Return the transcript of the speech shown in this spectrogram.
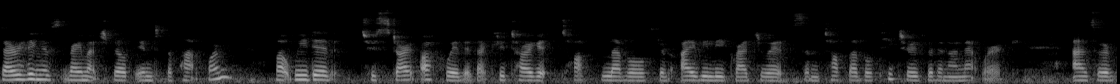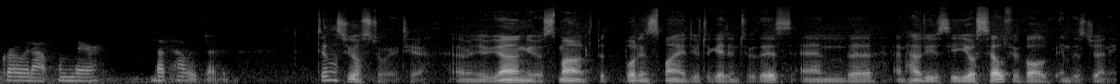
So everything is very much built into the platform. What we did to start off with is actually target top level sort of Ivy League graduates and top level teachers within our network and sort of grow it out from there. That's how we started. Tell us your story, Thea. I mean, you're young, you're smart, but what inspired you to get into this, and uh, and how do you see yourself evolve in this journey?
